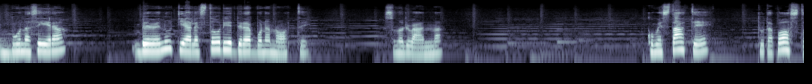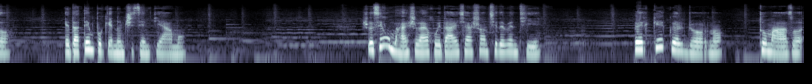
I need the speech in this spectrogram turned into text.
Buonasera, benvenuti alle storie della buonanotte. Sono Giovanna. Come state? Tutto a posto? È da tempo che non ci sentiamo. 首先，我们还是来回答一下上期的问题。Perché quel giorno Tommaso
